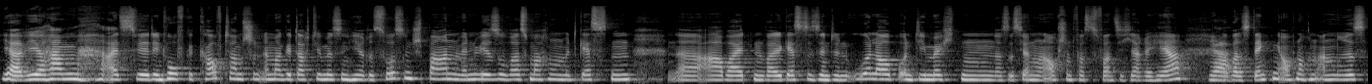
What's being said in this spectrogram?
Ja, wir haben, als wir den Hof gekauft haben, schon immer gedacht, wir müssen hier Ressourcen sparen, wenn wir sowas machen, mit Gästen äh, arbeiten, weil Gäste sind in Urlaub und die möchten, das ist ja nun auch schon fast 20 Jahre her, ja. aber das Denken auch noch ein anderes,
